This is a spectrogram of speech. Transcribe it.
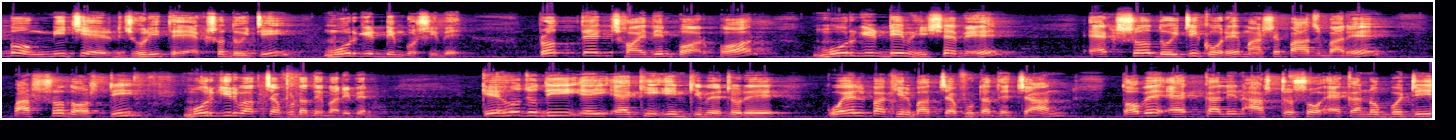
এবং নিচের ঝুড়িতে একশো দুইটি মুরগির ডিম বসিবে। প্রত্যেক ছয় দিন পর পর মুরগির ডিম হিসেবে একশো দুইটি করে মাসে পাঁচবারে পাঁচশো দশটি মুরগির বাচ্চা ফুটাতে পারিবেন। কেহ যদি এই একই ইনকিউবেটরে কোয়েল পাখির বাচ্চা ফুটাতে চান, তবে এককালীন আষ্টশো একানব্বইটি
